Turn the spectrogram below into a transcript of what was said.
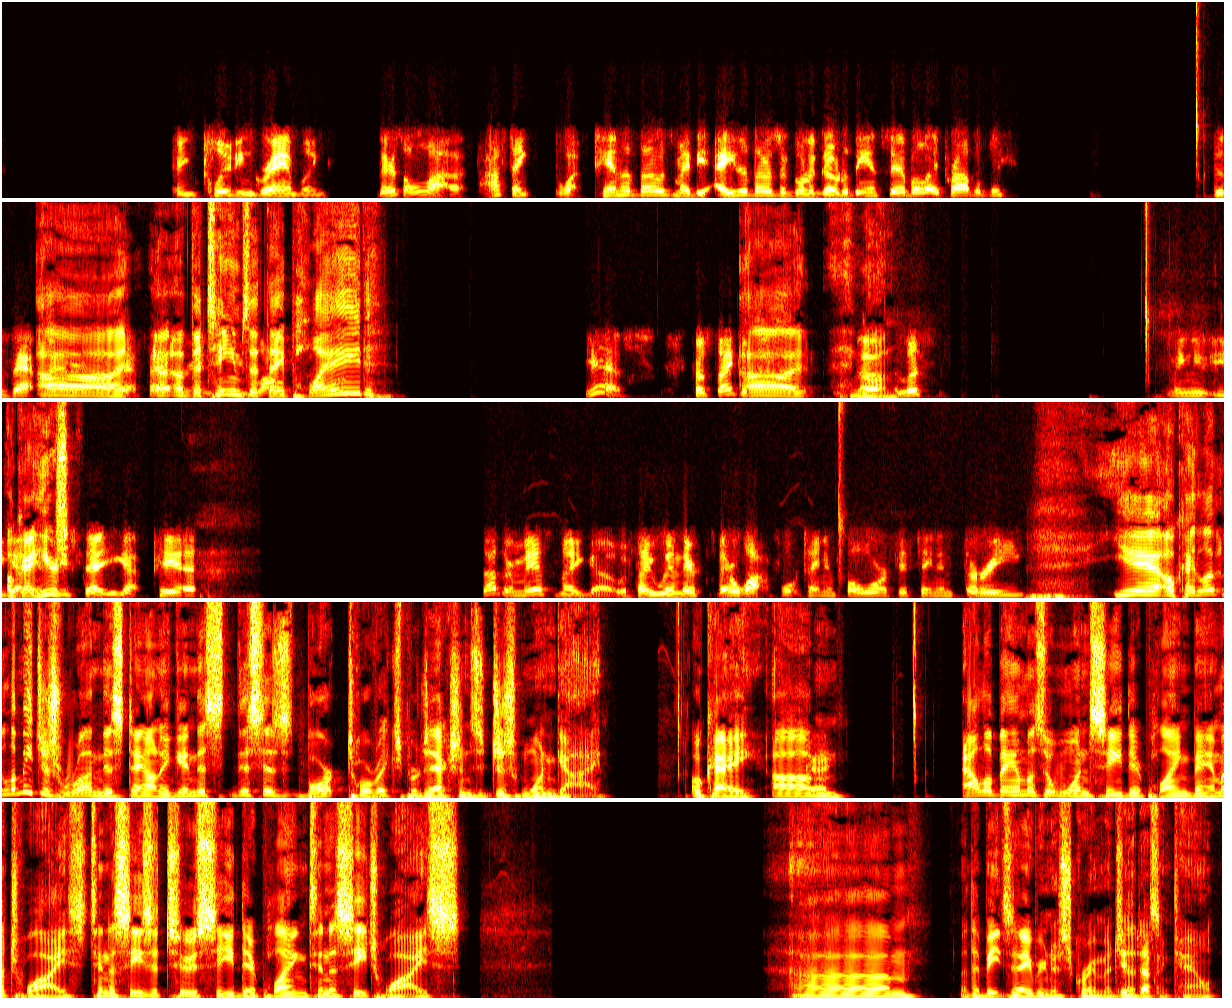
including Grambling. There's a lot. I think what 10 of those, maybe eight of those, are going to go to the NCAA. Probably. Does that matter? Uh, that of the teams that they played, Yes, because think about uh, it. hang Uh, on. let's. I mean, you, you Okay, NC here's- that. you got Pitt. Southern Miss may go if they win. They're they're what fourteen and four, 15 and three. Yeah, okay. Let, let me just run this down again. This this is Bart Torvik's projections, just one guy. Okay. Um Okay. Alabama's a one seed, they're playing Bama twice. Tennessee's a two seed, they're playing Tennessee twice. Um but they beat Xavier in a scrimmage, that doesn't count.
